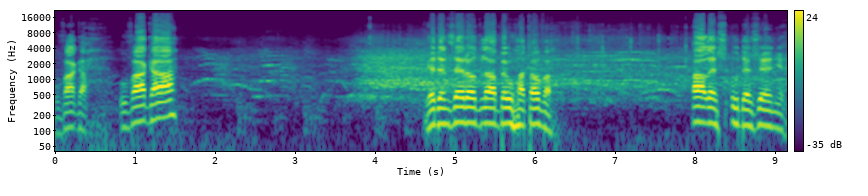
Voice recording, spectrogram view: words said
Uwaga, uwaga! 1-0 dla Bełchatowa. Ależ uderzenie.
